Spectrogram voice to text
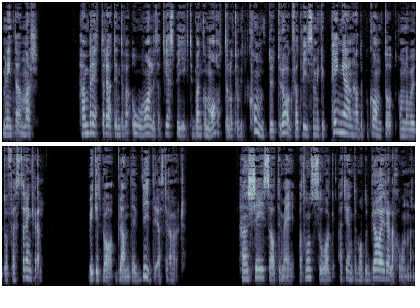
men inte annars. Han berättade att det inte var ovanligt att Jesper gick till bankomaten och tog ett kontoutdrag för att visa hur mycket pengar han hade på kontot om de var ute och festade en kväll. Vilket var bland det vidrigaste jag hört. Hans tjej sa till mig att hon såg att jag inte mådde bra i relationen.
